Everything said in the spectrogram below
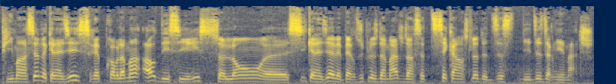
puis il mentionne le Canadien serait probablement out des séries selon euh, si le Canadien avait perdu plus de matchs dans cette séquence-là de 10, des 10 derniers matchs.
